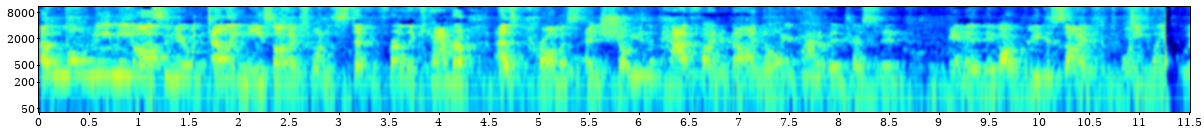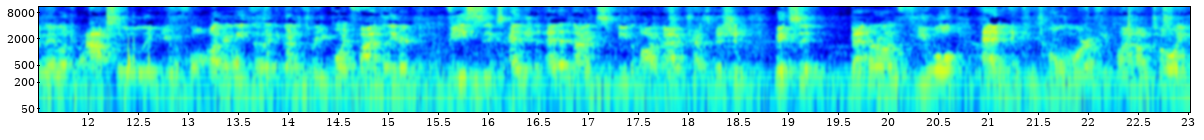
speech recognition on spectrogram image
Hello, Mimi. Austin here with LA Nissan. I just wanted to step in front of the camera as promised and show you the Pathfinder. Now, I know you're kind of interested in it. They got redesigned for 2022 and they look absolutely beautiful. Underneath the hood, you got a 3.5 liter V6 engine and a 9 speed automatic transmission. Makes it better on fuel and it can tow more if you plan on towing.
